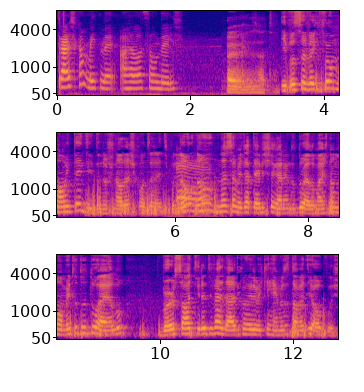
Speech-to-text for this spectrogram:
tragicamente, né? A relação deles. É, exato. E você vê que foi um mal entendido no final das contas, né? Tipo, não, É. não necessariamente até eles chegarem no duelo, mas no momento do duelo, Burr só atira de verdade quando ele vê que Hamilton tava de óculos.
